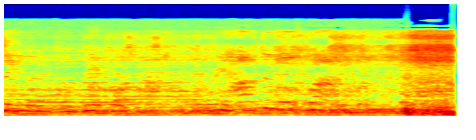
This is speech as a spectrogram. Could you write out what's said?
single We have to move fast.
